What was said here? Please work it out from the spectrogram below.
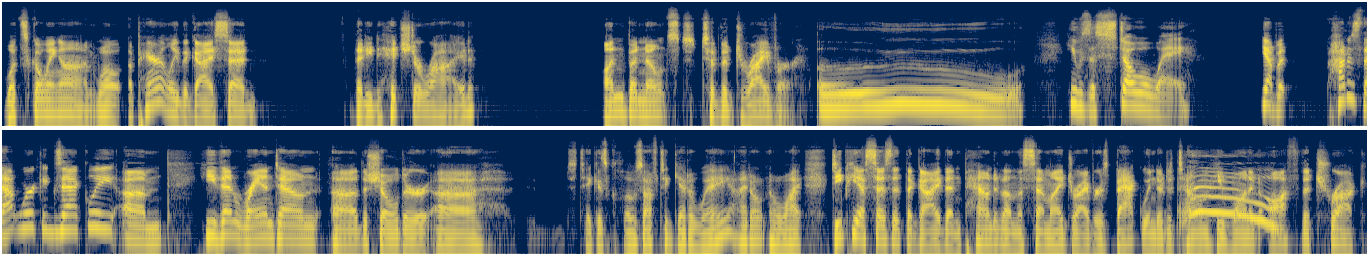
What's going on? Well, apparently, the guy said that he'd hitched a ride unbeknownst to the driver. Ooh. He was a stowaway. Yeah, but how does that work exactly? Um, he then ran down uh, the shoulder uh, to take his clothes off to get away. I don't know why. DPS says that the guy then pounded on the semi driver's back window to tell him he wanted off the truck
